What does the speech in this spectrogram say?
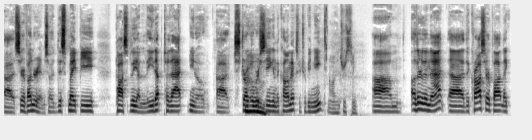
uh, serve under him. So this might be possibly a lead up to that, you know, uh, struggle we're seeing in the comics, which would be neat. Oh, interesting. Um, other than that, uh, the crosshair plot, like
